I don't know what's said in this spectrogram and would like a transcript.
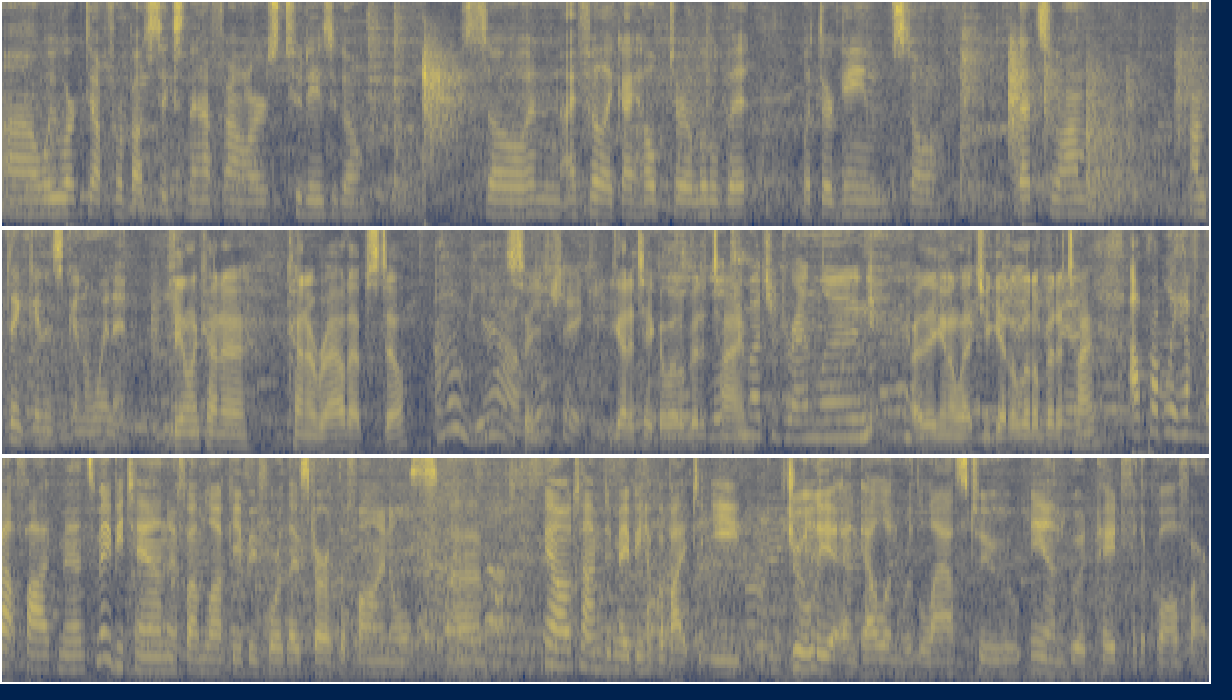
uh, we worked out for about six and a half hours two days ago. So, and I feel like I helped her a little bit with their game. So, that's who I'm. I'm thinking is going to win it. Feeling kind of kind of riled up still? Oh yeah, So a little you- shaky. you gotta take a little bit of Little time. Too much adrenaline. Are they going to let you get a little bit of time? I'll probably have about five minutes, maybe ten if I'm lucky, before they start the finals. Um, you know, time to maybe have a bite to eat. Julia and Ellen were the last two in who had paid for the qualifier,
